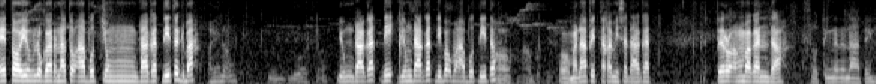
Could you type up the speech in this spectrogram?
Ito yung lugar na to abot yung dagat dito, di ba? Ayun oh. Yung dagat, di, yung dagat di ba umaabot dito? Oh, abot. Oh, malapit na kami sa dagat. Pero ang maganda, so tingnan na natin.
